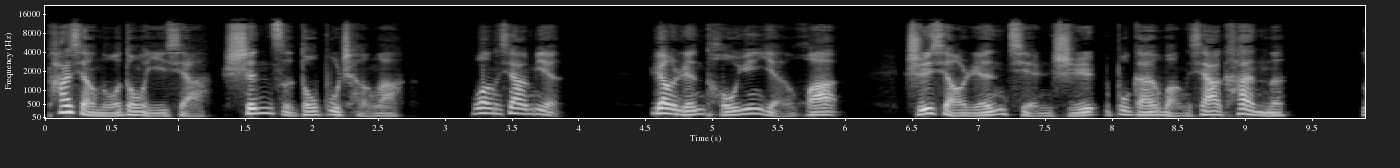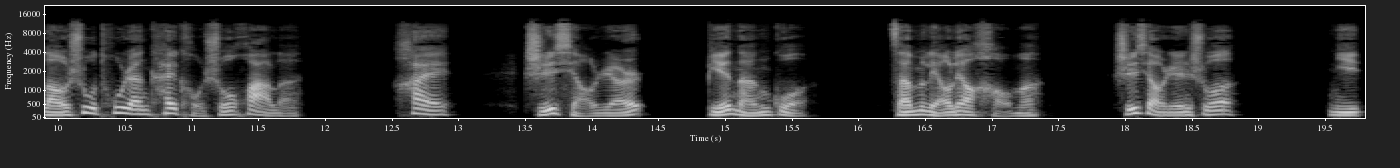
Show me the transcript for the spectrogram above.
他想挪动一下身子都不成啊，往下面。让人头晕眼花，纸小人简直不敢往下看呢。老树突然开口说话了：“嗨，纸小人儿，别难过，咱们聊聊好吗？”纸小人说：“你，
